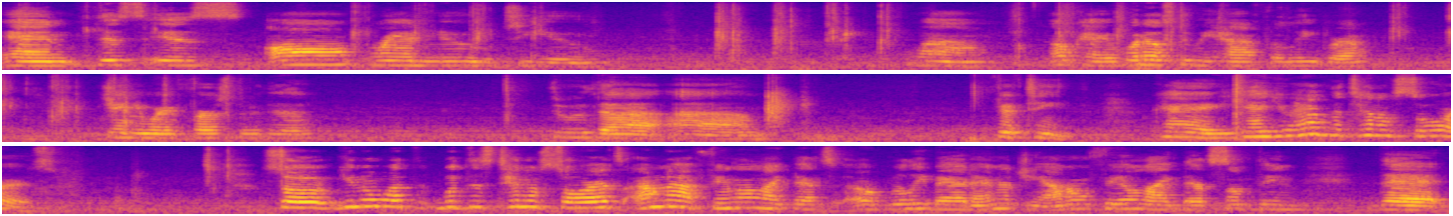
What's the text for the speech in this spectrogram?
and this is all brand new to you. Wow. Okay, what else do we have for Libra? January 1st through the through the um, 15th. Okay, yeah, you have the Ten of Swords. So, you know what, with this Ten of Swords, I'm not feeling like that's a really bad energy. I don't feel like that's something that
